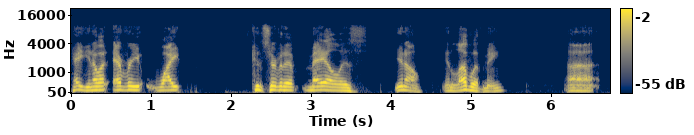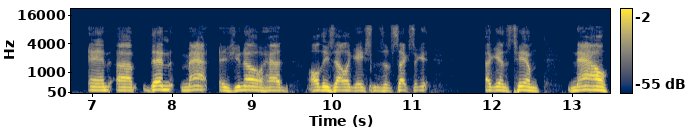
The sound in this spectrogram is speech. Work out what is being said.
hey, you know what? Every white conservative male is, you know, in love with me. Uh, and uh, then Matt, as you know, had all these allegations of sex against him. Now,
